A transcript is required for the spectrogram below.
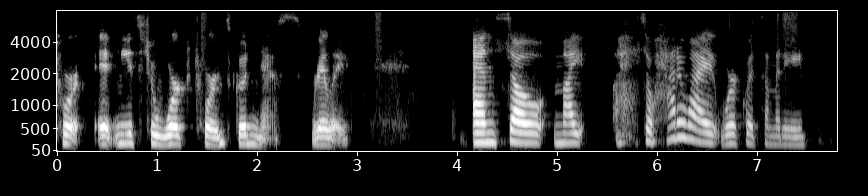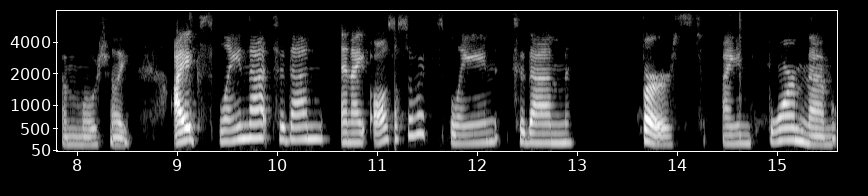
toward it needs to work towards goodness really and so my so how do i work with somebody emotionally I explain that to them. And I also explain to them first, I inform them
